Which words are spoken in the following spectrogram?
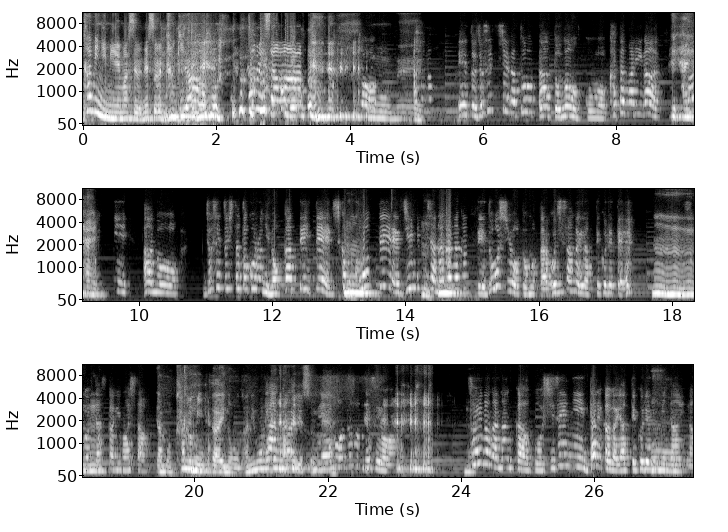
神に見えますよね、そういう時ってね。も神様って。そううもうね。あのえっ、と、除雪車が通った後の、こう、塊が、はいはいはい。あの、除雪したところに乗っかっていて、しかも凍って人力じゃなかなかってどうしようと思ったら、おじさんがやってくれて、うんうんうんうん。すごい助かりました。いやもう神みたいの何者でもないですよね。ね、本当そうですよ。そういうのがなんか、こう、自然に誰かがやってくれるみたいな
